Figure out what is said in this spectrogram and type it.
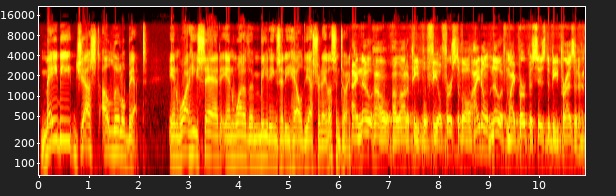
maybe just a little bit in what he said in one of the meetings that he held yesterday. Listen to him. I know how a lot of people feel. First of all, I don't know if my purpose is to be president.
